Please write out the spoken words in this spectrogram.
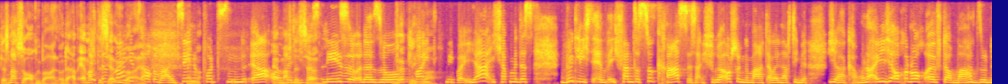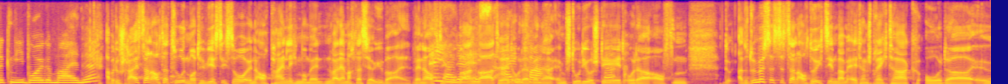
Das machst du auch überall, oder? Aber er macht es ja überall. Ich jetzt auch überall. Zähne putzen, ja, oder wenn ich was lese oder so. Wirklich ich Ja, ich habe mir das wirklich, äh, ich fand das so krass. Das habe ich früher auch schon gemacht, aber dachte mir, ja, kann man eigentlich auch noch öfter machen, so eine Kniebeuge mal, ne? Aber du schreist dann auch dazu und motivierst dich so in auch peinlichen Momenten, weil er macht das ja überall. Wenn er auf die U-Bahn wartet oder wenn er im Studio steht oder auf dem, also du müsstest es dann auch durchziehen beim Elternsprechtag oder äh,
